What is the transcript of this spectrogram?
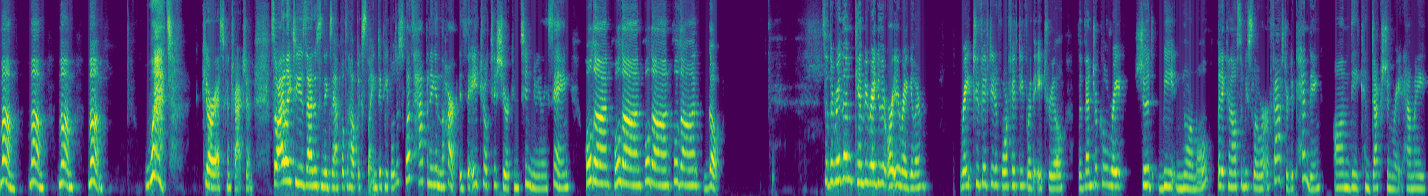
Mom, Mom, Mom, Mom. What? QRS contraction. So I like to use that as an example to help explain to people just what's happening in the heart. Is the atrial tissue are continually saying, hold on, hold on, hold on, hold on, go. So the rhythm can be regular or irregular. Rate 250 to 450 for the atrial. The ventricle rate should be normal, but it can also be slower or faster depending on the conduction rate, how many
